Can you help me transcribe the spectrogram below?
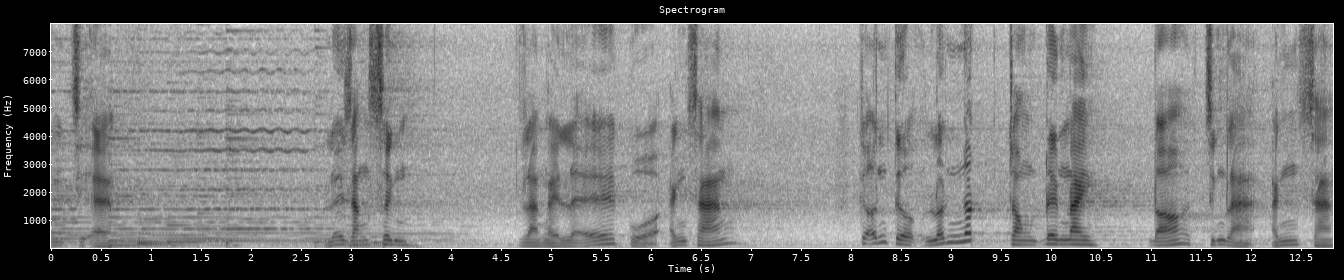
anh chị em. Lễ Giáng sinh là ngày lễ của ánh sáng. Cái ấn tượng lớn nhất trong đêm nay Đó chính là ánh sáng.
